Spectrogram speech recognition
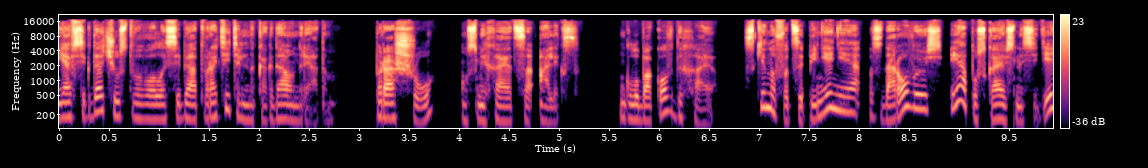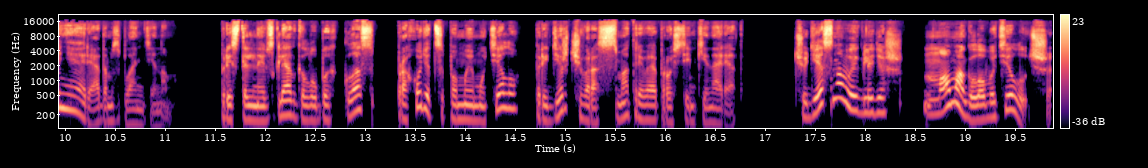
Я всегда чувствовала себя отвратительно, когда он рядом. «Прошу», — усмехается Алекс. Глубоко вдыхаю. Скинув оцепенение, здороваюсь и опускаюсь на сиденье рядом с блондином. Пристальный взгляд голубых глаз проходится по моему телу, придирчиво рассматривая простенький наряд. «Чудесно выглядишь, но могло быть и лучше»,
